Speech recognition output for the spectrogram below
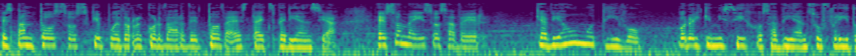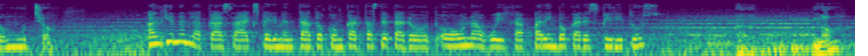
espantosos que puedo recordar de toda esta experiencia. Eso me hizo saber que había un motivo por el que mis hijos habían sufrido mucho. ¿Alguien en la casa ha experimentado con cartas de tarot o una ouija para invocar espíritus? Uh, no.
